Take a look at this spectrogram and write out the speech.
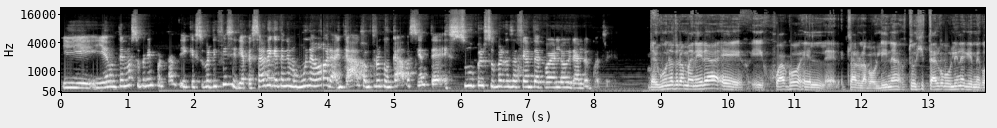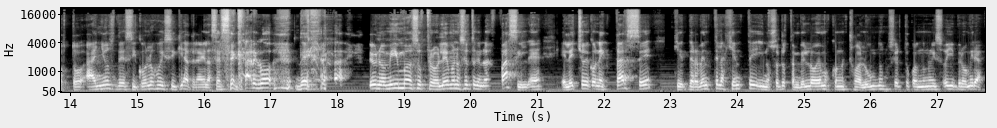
Y, es un tema súper importante y que es súper difícil. Y a pesar de que tenemos una hora en cada control con cada paciente, es súper, súper desafiante poder lograrlo, encuentro yo. De alguna otra manera, eh, Juaco, el, claro, la Paulina, tú dijiste algo, Paulina, que me costó años de psicólogo y psiquiatra, el hacerse cargo de, de uno mismo, de sus problemas, ¿no es cierto? Que no es fácil. ¿eh? El hecho de conectarse, que de repente la gente, y nosotros también lo vemos con nuestros alumnos, ¿no es cierto? Cuando uno dice, oye, pero mira,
